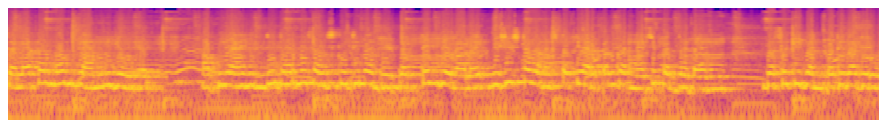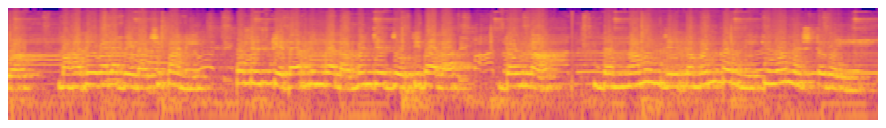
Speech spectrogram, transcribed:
चला तर मग जाणून घेऊयात. आपल्या हिंदू धर्म संस्कृतीमध्ये प्रत्येक देवाला एक विशिष्ट वनस्पती अर्पण करण्याची पद्धत आहे. जसं की गणपतीला दुर्वा महादेवाला बेलाची पाने तसेच केदारलिंगाला म्हणजे ज्योतिबाला दौना दमना म्हणजे दमन करणे किंवा नष्ट करणे.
